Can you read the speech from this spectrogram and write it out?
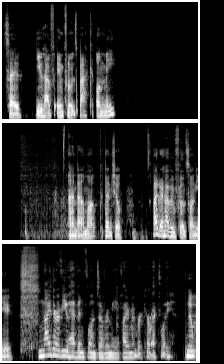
So you have influence back on me. And I'll mark potential. I don't have influence on you. Neither of you have influence over me, if I remember correctly. Nope.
